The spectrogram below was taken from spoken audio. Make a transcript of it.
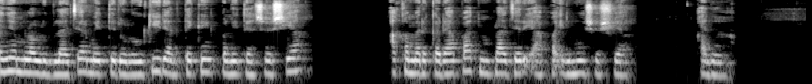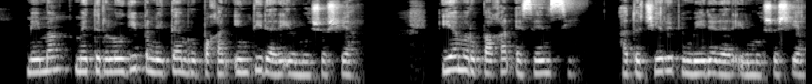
hanya melalui belajar metodologi dan teknik penelitian sosial, akan mereka dapat mempelajari apa ilmu sosial adalah. Memang, metodologi penelitian merupakan inti dari ilmu sosial. Ia merupakan esensi, atau ciri pembeda dari ilmu sosial.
